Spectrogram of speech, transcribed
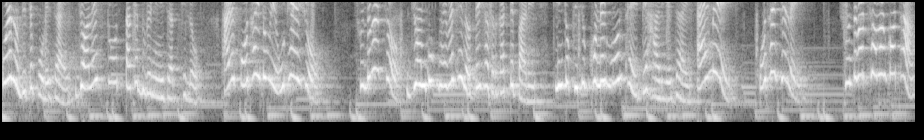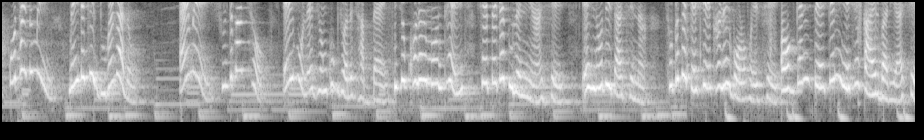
করে নদীতে পড়ে যায়। জলের স্রোত তাকে দূরে নিয়ে যাচ্ছিল। আরে, কোথায় তুমি? উঠে এসো। শুনতে পাচ্ছ? জঙ্কুক ভেবেছিল তে সাঁতার কাটতে পারে, কিন্তু কিছুক্ষণের মধ্যেই তে হারিয়ে যায়। এই মেয়ে, কোথায় গেলে? শুনতে পাচ্ছ আমার কথা? কোথায় তুমি? মেয়েটা কি ডুবে গেল? এই মেয়ে, শুনতে পাচ্ছ? এই বলে জঙ্কুক জলে ঝাঁপ দেয়। কিছুক্ষণের মধ্যেই সে তেকে তুলে নিয়ে আসে। এই নদী তার চেনা। ছোট থেকে সে এখানেই বড় হয়েছে। অজ্ঞান তেকে নিয়ে সে কায়ের বাড়ি আসে।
